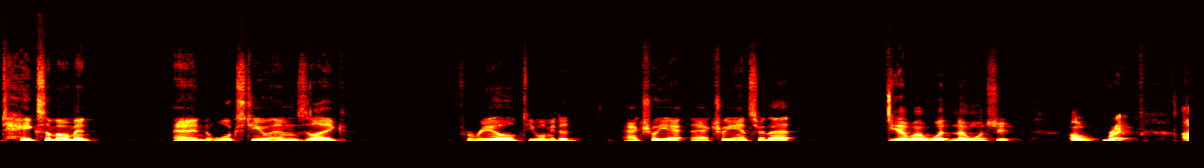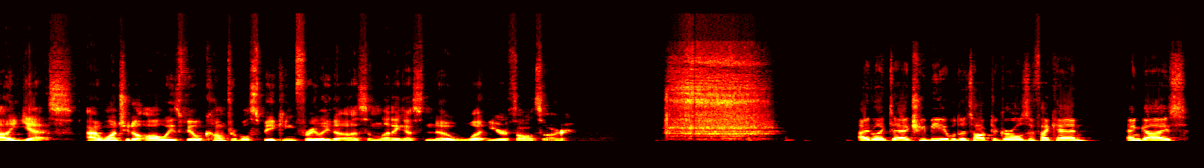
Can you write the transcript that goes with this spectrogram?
takes a moment and looks to you and is like, "For real? Do you want me to actually actually answer that?" Yeah, well, wouldn't I want you? Oh, right. Uh, yes, I want you to always feel comfortable speaking freely to us and letting us know what your thoughts are. I'd like to actually be able to talk to girls if I can, and guys.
